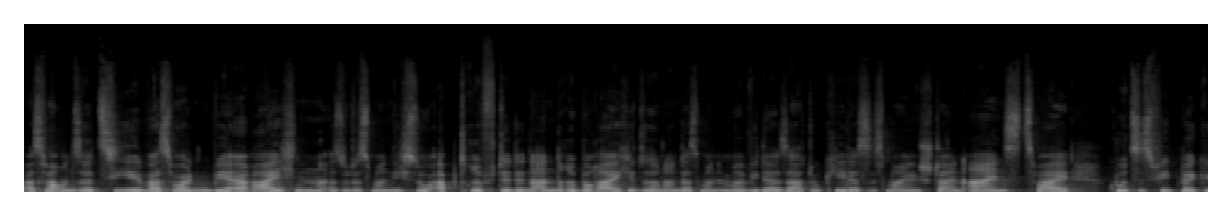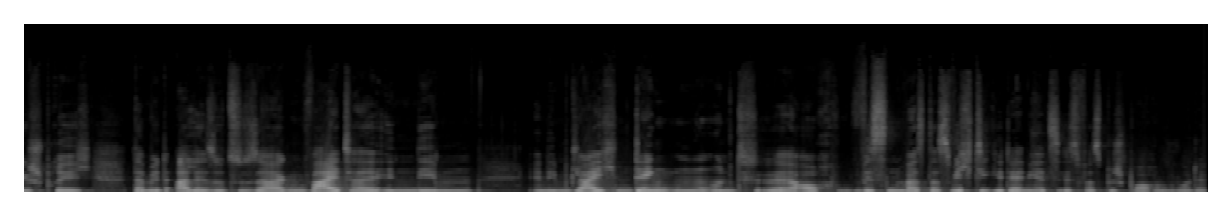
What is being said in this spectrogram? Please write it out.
was war unser Ziel, was wollten wir erreichen, also dass man nicht so abdriftet in andere Bereiche, sondern dass man immer wieder sagt, okay, das ist Meilenstein 1, 2, kurzes Feedbackgespräch, damit alle sozusagen weiter in dem in dem gleichen Denken und äh, auch wissen, was das Wichtige denn jetzt ist, was besprochen wurde.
